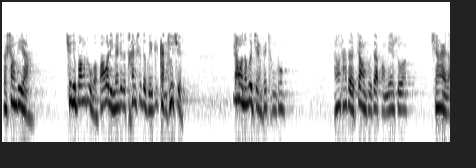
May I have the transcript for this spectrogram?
说：“上帝啊，求你帮助我，把我里面这个贪吃的鬼给赶出去，让我能够减肥成功。”然后她的丈夫在旁边说：“亲爱的，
